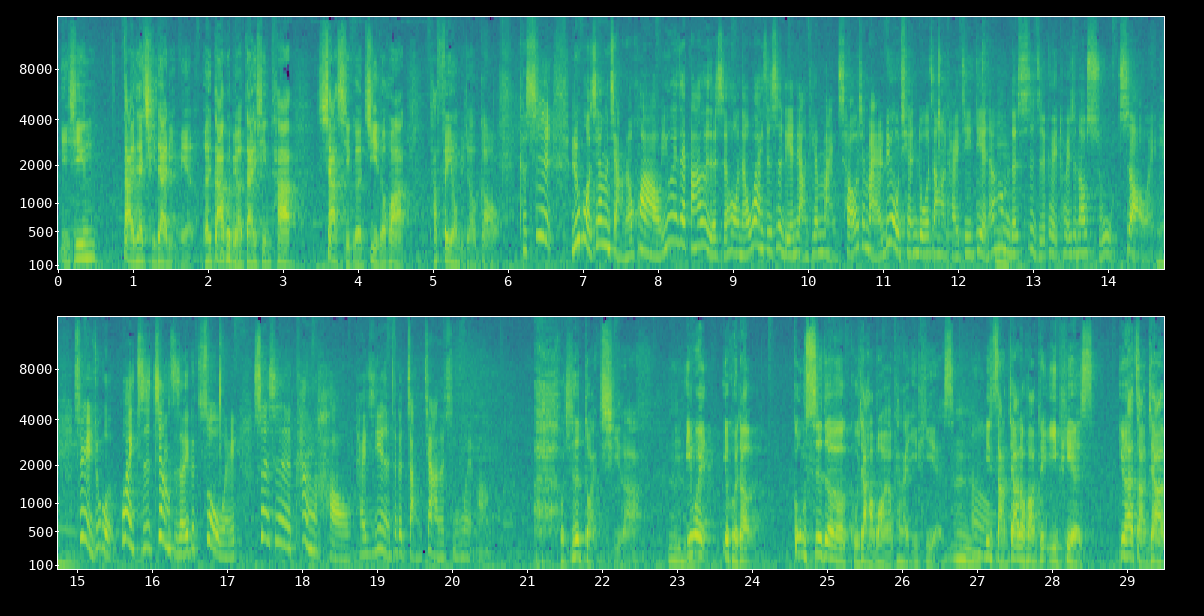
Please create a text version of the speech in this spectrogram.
已经大家在期待里面了，而且大家会比较担心它下几个季的话。它费用比较高，可是如果这样讲的话哦，因为在八月的时候呢，外资是连两天买超，而且买了六千多张的台积电，让他们的市值可以推升到十五兆哎，嗯、所以如果外资这样子的一个作为，算是看好台积电的这个涨价的行为吗？我觉得短期啦，嗯，因为又回到公司的股价好不好，要看看 EPS，嗯，你涨价的话，对 EPS，因为它涨价。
